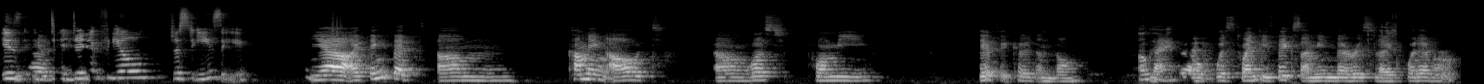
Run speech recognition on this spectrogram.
is yeah. did, did, it feel just easy yeah i think that um, coming out um, was for me difficult and long okay like, uh, with 26 i mean there is like whatever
